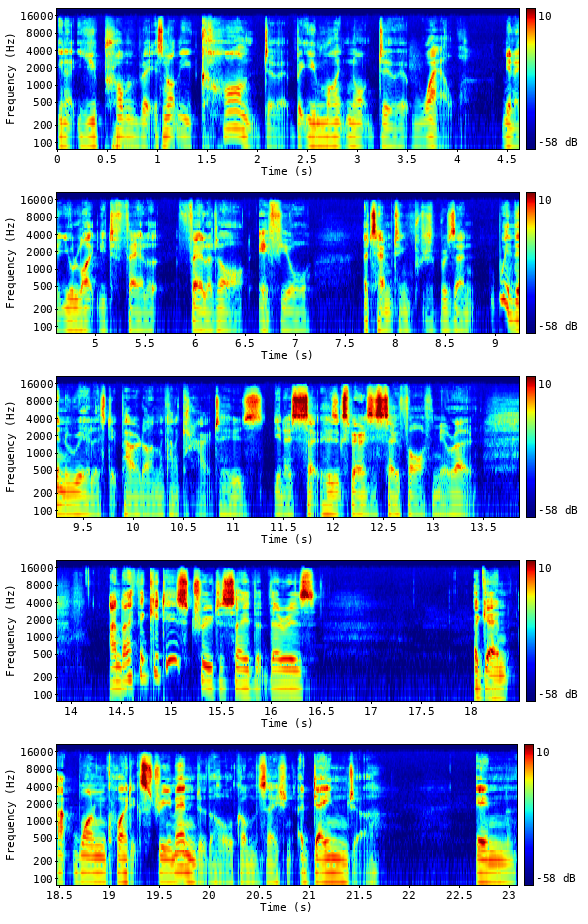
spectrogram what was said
you know, you probably it's not that you can't do it, but you might not do it well. You know, you're likely to fail at fail at art if you're attempting to present within a realistic paradigm a kind of character who's you know so, whose experience is so far from your own. And I think it is true to say that there is, again, at one quite extreme end of the whole conversation, a danger in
